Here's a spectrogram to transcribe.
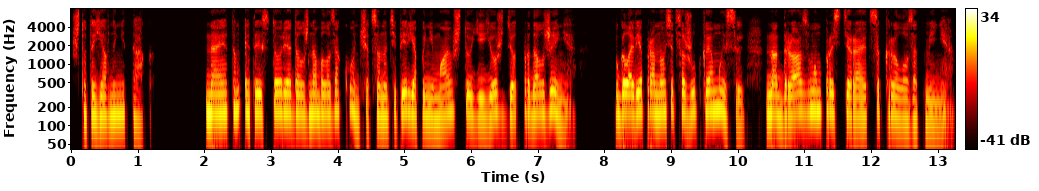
Что-то явно не так. На этом эта история должна была закончиться, но теперь я понимаю, что ее ждет продолжение. В голове проносится жуткая мысль, над разумом простирается крыло затмения.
